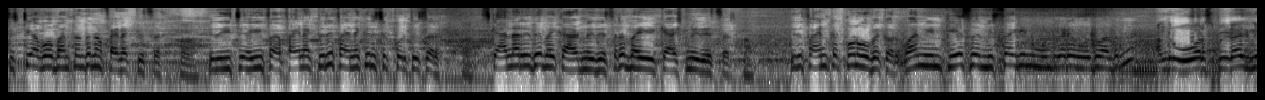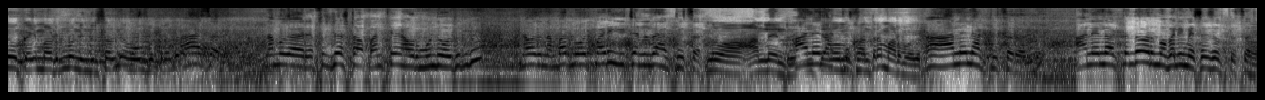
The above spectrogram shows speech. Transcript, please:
ಸಿಕ್ಸ್ಟಿ ಅಬೋವ್ ಬಂತಂದ್ರೆ ನಾವು ಫೈನ್ ಹಾಕ್ತೀವಿ ಸರ್ ಇದು ಈಚೆ ಈ ಫೈನ್ ಹಾಕ್ತೀವಿ ಫೈನ್ ಹಾಕಿ ರಿಸಿಪ್ಟ್ ಕೊಡ್ತೀವಿ ಸರ್ ಸ್ಕ್ಯಾನರ್ ಇದೆ ಬೈ ಕಾರ್ಡ್ನೂ ಇದೆ ಸರ್ ಬೈ ಕ್ಯಾಶ್ನೂ ಇದೆ ಸರ್ ಇದು ಫೈನ್ ಕಟ್ಕೊಂಡು ಹೋಗ್ಬೇಕು ಅವ್ರು. ಒಂದು ಇನ್ ಕೇಸ್ ಮಿಸ್ ಆಗಿ ನಿಮ್ಮ ಮುಂದ್ಗಡೆ ಹೋದ್ವು ಅಂದ್ರೆ ಅಂದ್ರೆ ಓವರ್ ಸ್ಪೀಡ್ ಆಗಿ ನೀವು ಕೈ ಮಾಡ್ರು ನಿಂದ್ರಿಸಲ್ದೆ ಹೋಗ್ಬಿಟ್ರೆ ಹಾಂ ಸರ್ ನಮಗೆ ರೆಫ್ರಿಜರೇಟರ್ ಸ್ಟಾಪ್ ಅಂತ ಹೇಳಿ ಅವ್ರು ಮುಂದೆ ಹೋದ್ರು ನಾವು ಅದು ನಂಬರ್ ನೋಟ್ ಮಾಡಿ ಈ ಚಾನಲ್ ಹಾಕ್ತೀವಿ ಸರ್ ಆನ್ಲೈನ್ ಆನ್ಲೈನ್ ಮುಖಾಂತರ ಮಾಡ್ಬೋದು. ಹಾಂ ಆನ್ಲೈನ್ ಹಾಕ್ತೀವಿ ಸರ್ ಅವ್ರಿಗೆ. ಆನ್ಲೈನ್ ಹಾಕ್ತಂದ್ರೆ ಅವ್ರ ಮೊಬೈಲಿಗೆ ಮೆಸೇಜ್ ಹೋಗ್ತದೆ ಸರ್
